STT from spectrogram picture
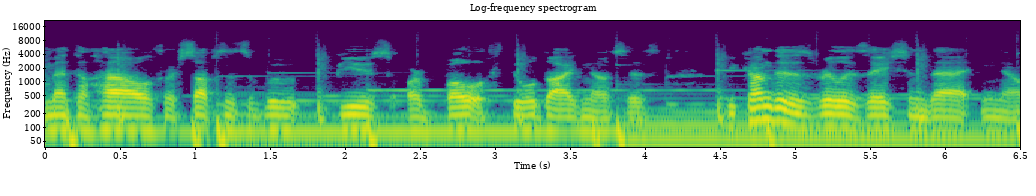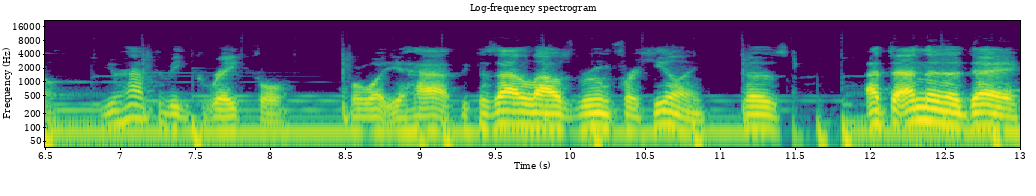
mental health or substance abuse or both, dual diagnosis, you come to this realization that you know you have to be grateful for what you have because that allows room for healing. Because at the end of the day,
